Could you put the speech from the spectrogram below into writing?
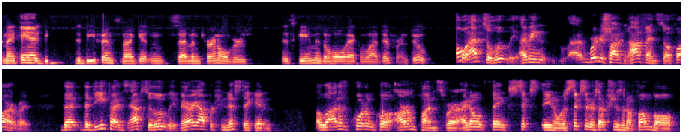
And I think and, the, de- the defense not getting seven turnovers, this game is a whole heck of a lot different too. Oh, absolutely. I mean, uh, we're just talking offense so far, but that the defense absolutely very opportunistic and a lot of quote unquote arm punts where I don't think six, you know, with six interceptions and a fumble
